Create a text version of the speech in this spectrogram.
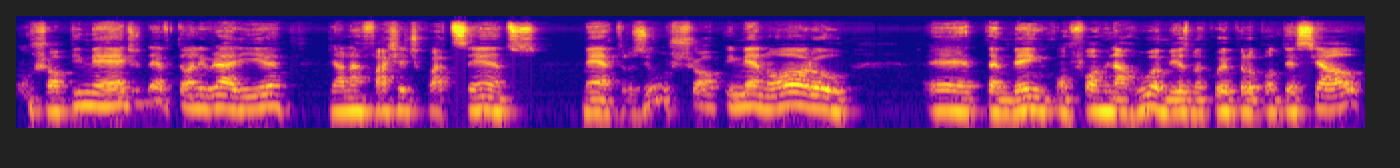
Um shopping médio deve ter uma livraria já na faixa de 400 metros e um shopping menor ou é, também conforme na rua mesma coisa pelo potencial,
